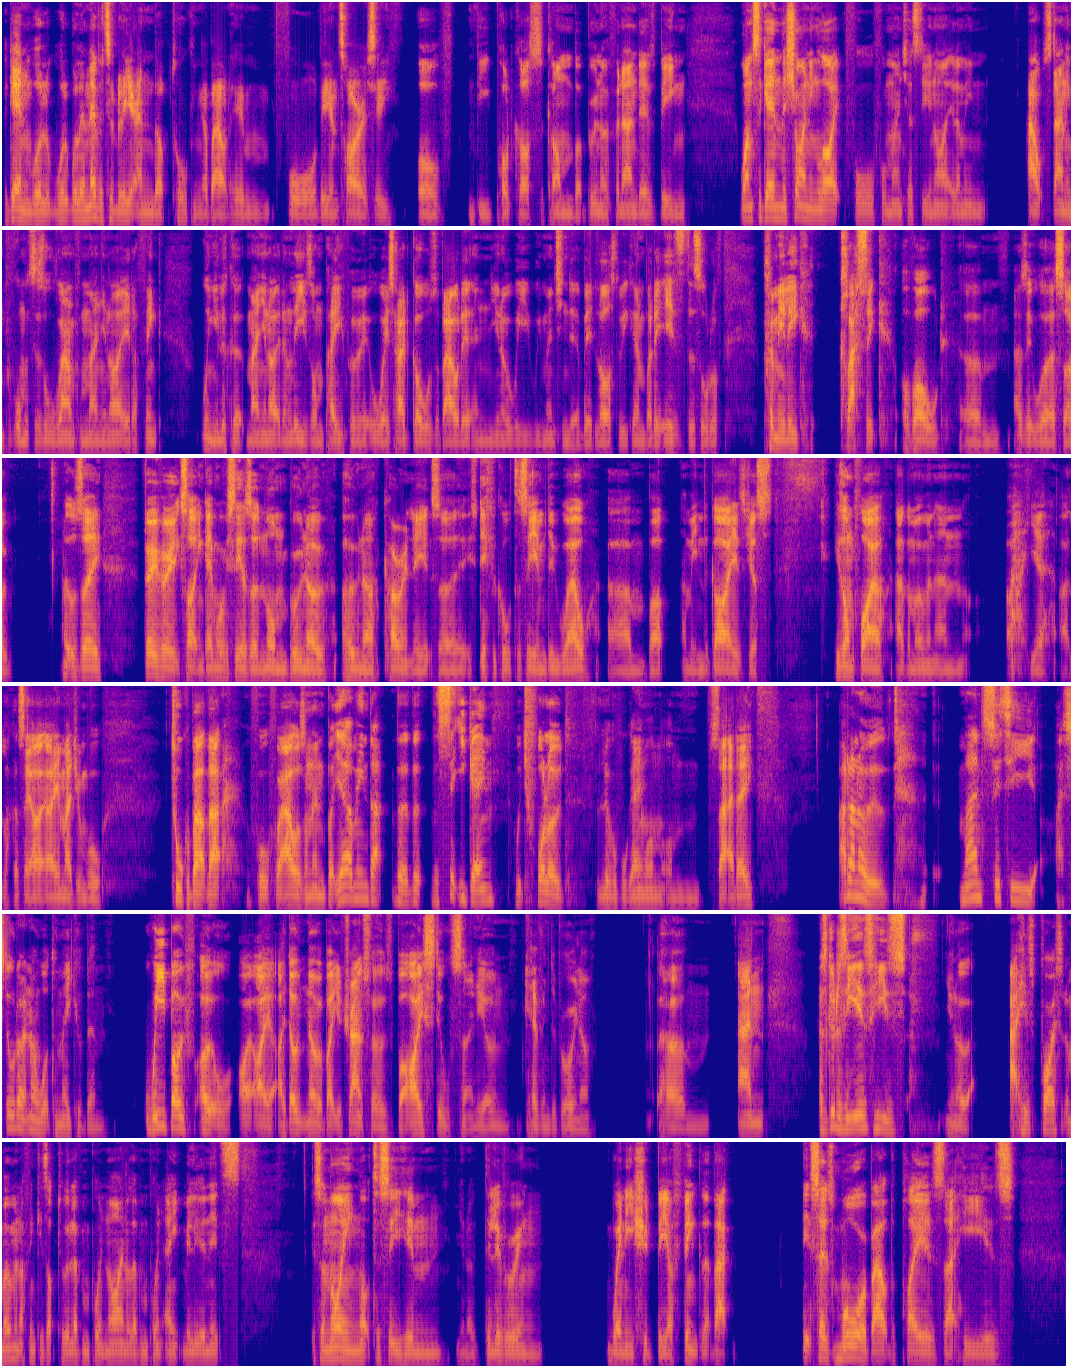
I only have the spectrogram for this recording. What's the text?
again we'll, we'll we'll inevitably end up talking about him for the entirety of the podcast to come. But Bruno Fernandes being once again, the shining light for, for Manchester United. I mean, outstanding performances all round from Man United. I think when you look at Man United and Leeds on paper, it always had goals about it. And, you know, we, we mentioned it a bit last weekend, but it is the sort of Premier League classic of old, um, as it were. So it was a very, very exciting game. Obviously, as a non Bruno owner currently, it's uh, it's difficult to see him do well. Um, but, I mean, the guy is just. He's on fire at the moment, and uh, yeah, like I say, I, I, imagine we'll talk about that for, for hours on end. But yeah, I mean that the, the, the City game, which followed the Liverpool game on on Saturday, I don't know. Man City, I still don't know what to make of them. We both, oh, I, I, I don't know about your transfers, but I still certainly own Kevin De Bruyne. Um, and as good as he is, he's, you know, at his price at the moment, I think he's up to 11.9, 11.8 million. It's it's annoying not to see him, you know, delivering when he should be. I think that that it says more about the players that he is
